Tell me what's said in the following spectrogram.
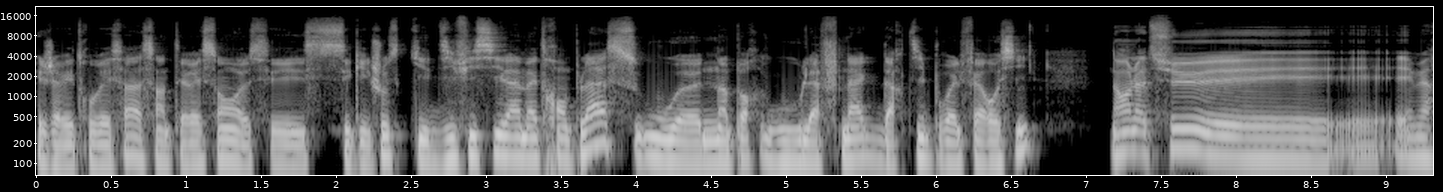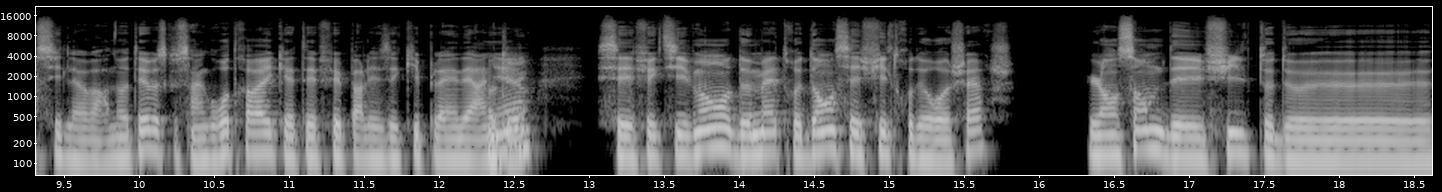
Et j'avais trouvé ça assez intéressant. C'est c'est quelque chose qui est difficile à mettre en place ou n'importe ou la Fnac, Darty pourrait le faire aussi? Non, là-dessus, et, merci de l'avoir noté, parce que c'est un gros travail qui a été fait par les équipes l'année dernière. C'est effectivement de mettre dans ces filtres de recherche l'ensemble des filtres de,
